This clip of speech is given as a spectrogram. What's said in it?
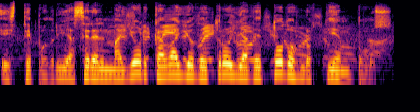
Este podría ser el mayor caballo de Troya de todos los tiempos.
